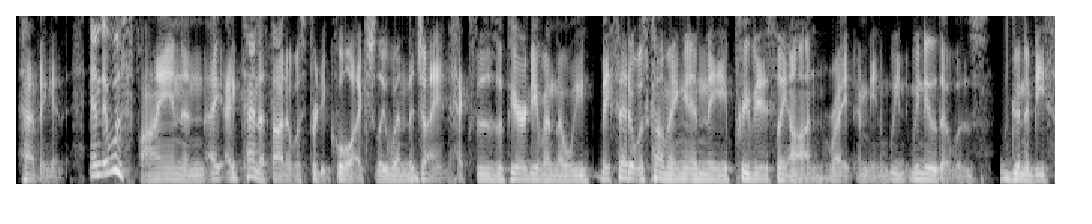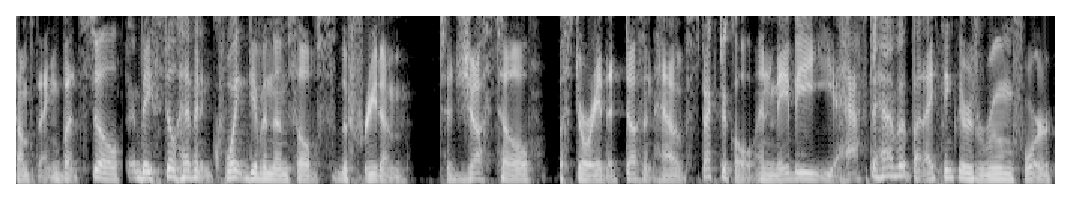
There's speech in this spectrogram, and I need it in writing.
having it. And it was fine. And I, I kind of thought it was pretty cool actually when the giant hexes appeared, even though we, they said it was coming in the previously on, right? I mean, we, we knew that was going to be something, but still, they still haven't quite given themselves the freedom to just tell a story that doesn't have spectacle. And maybe you have to have it, but I think there's room for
